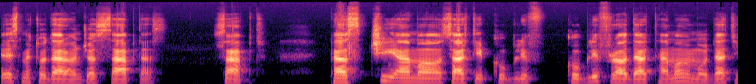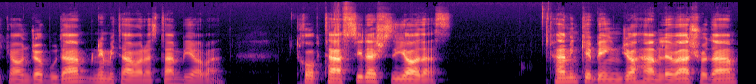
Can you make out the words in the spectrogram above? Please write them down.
اسم تو در آنجا ثبت است. ثبت. پس چی اما سرتیب کوبلیف, کوبلیف را در تمام مدتی که آنجا بودم نمی توانستم بیابند. خب تفصیلش زیاد است. همین که به اینجا حمله ور شدم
